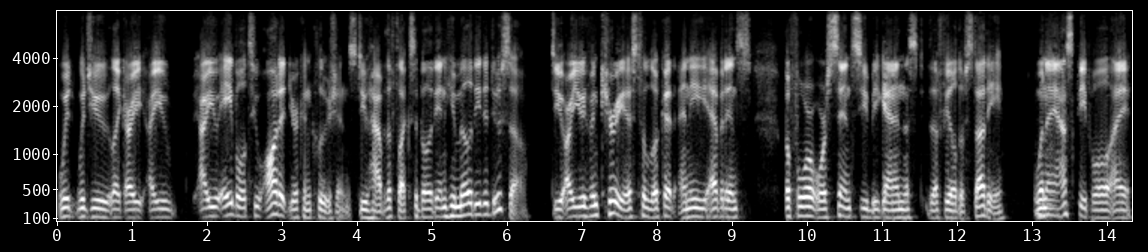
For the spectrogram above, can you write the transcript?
would would you like? Are you are you are you able to audit your conclusions? Do you have the flexibility and humility to do so? Do you are you even curious to look at any evidence before or since you began this, the field of study? When I ask people, I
